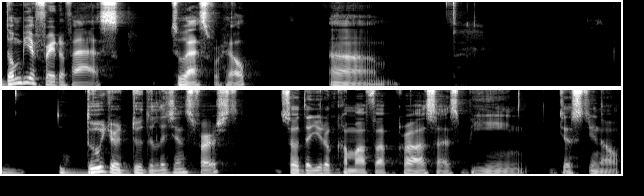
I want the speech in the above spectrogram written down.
don't be afraid of ask to ask for help. Um, do your due diligence first, so that you don't come off across as being just you know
